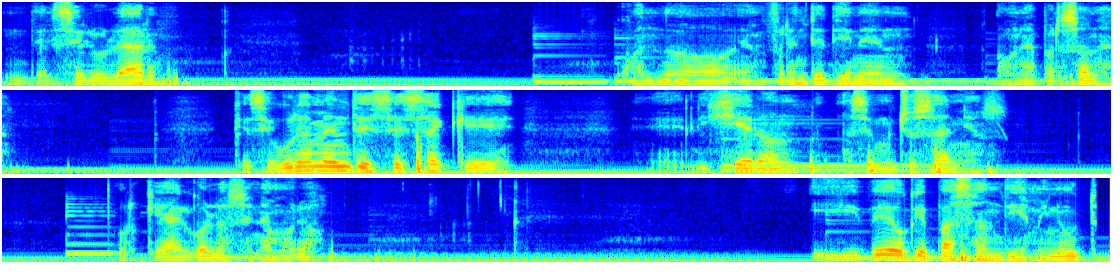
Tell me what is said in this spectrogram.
del celular cuando enfrente tienen a una persona que seguramente es esa que eligieron hace muchos años porque algo los enamoró. Y veo que pasan 10 minutos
